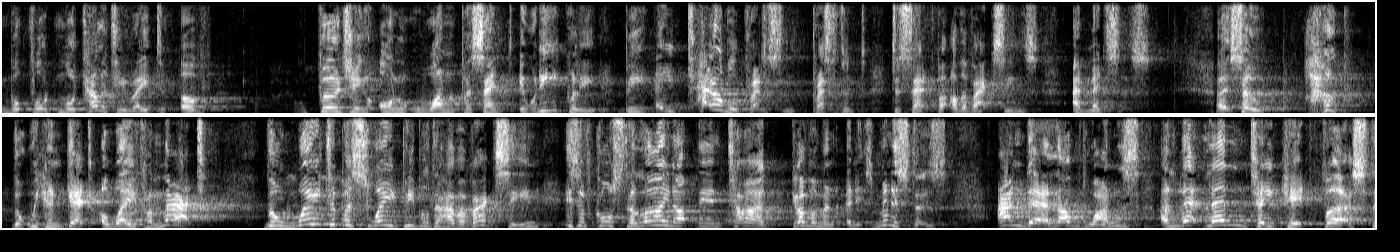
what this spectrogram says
mortality rate of verging on 1%. It would equally be a terrible precedent to set for other vaccines and medicines. Uh, so I hope that we can get away from that. The way to persuade people to have a vaccine is, of course, to line up the entire government and its ministers and their loved ones and let them take it first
